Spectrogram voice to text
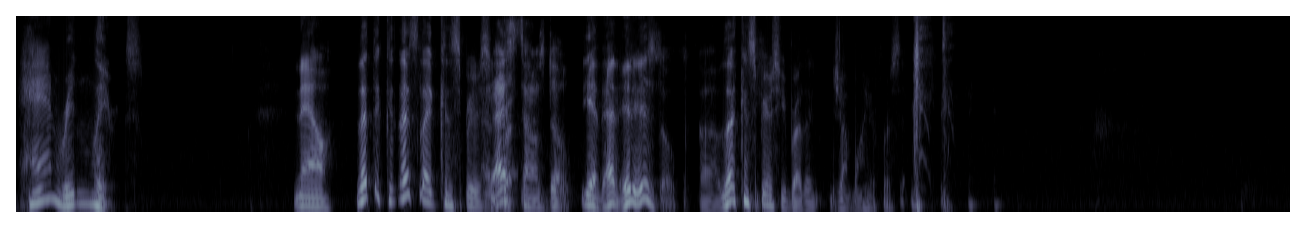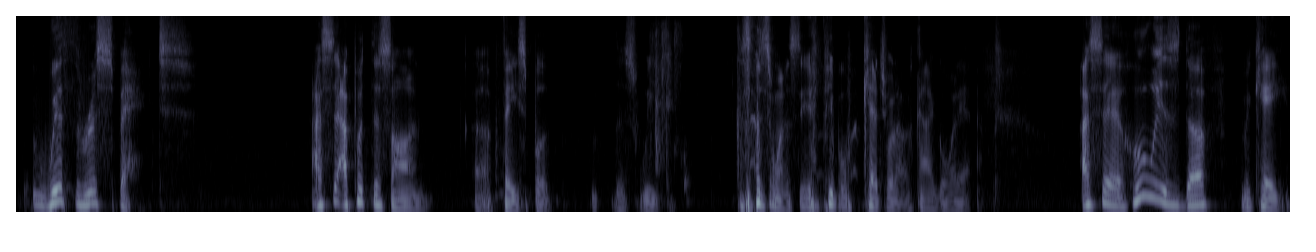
handwritten lyrics. Now, let the let's let conspiracy. Now, that bro- sounds dope. yeah, that it is dope. Uh, let conspiracy brother jump on here for a second. With respect, I said I put this on uh, Facebook this week because I just want to see if people would catch what I was kind of going at. I said, "Who is Duff McKagan?"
